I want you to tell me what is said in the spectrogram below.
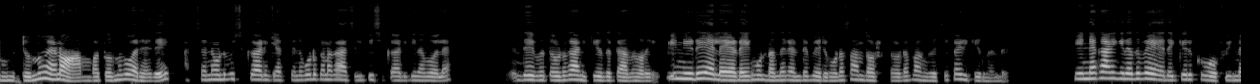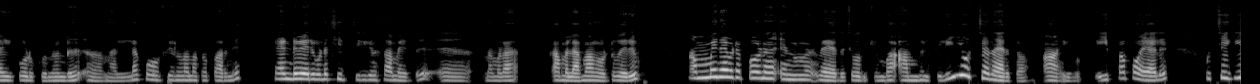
നൂറ്റൊന്ന് വേണോ? അമ്പത്തൊന്ന് പോരെ. അതെ അച്ഛനോട് പിശുക്ക് കാണിക്കുക അച്ഛന് കൊടുക്കണ കാശിൽ പിശുക്ക് കാണിക്കുന്ന പോലെ ദൈവത്തോട് കാണിക്കരുതിട്ടാന്ന് പറയും. പിന്നീട് ഇലയുടെയും കൊണ്ടുവന്ന് രണ്ടുപേരും കൂടെ സന്തോഷത്തോടെ പങ്കുവെച്ച് കഴിക്കുന്നുണ്ട്. പിന്നെ കാണിക്കുന്നത് വേദയ്ക്ക് ഒരു കോഫി ഉണ്ടാക്കി കൊടുക്കുന്നുണ്ട്. നല്ല കോഫി ഉള്ളതെന്നൊക്കെ പറഞ്ഞ് രണ്ടുപേരും കൂടെ ചിരിച്ചിരിക്കുന്ന സമയത്ത് നമ്മുടെ കമലാമ്മ അങ്ങോട്ട് വരും. അമ്മ ഇതെവിടെ പോണ്? എന്ന് വേദ ചോദിക്കുമ്പോൾ അമ്പലത്തിൽ ഈ ഉച്ച നേരത്തോ? ആ ഇപ്പം പോയാൽ ഉച്ചയ്ക്ക്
